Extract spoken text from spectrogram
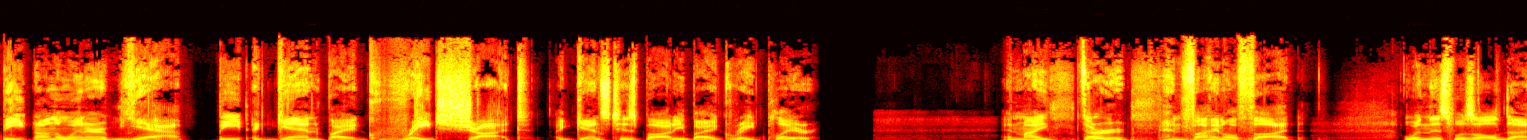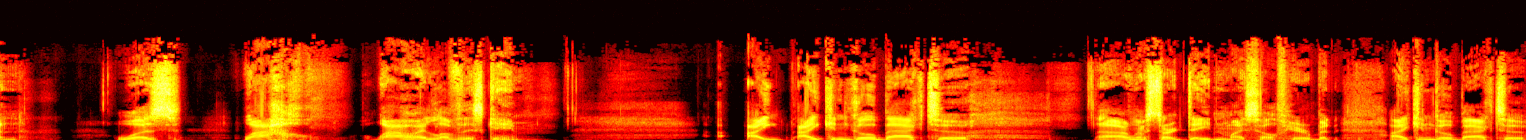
Beat on the winner? Yeah. Beat again by a great shot against his body by a great player. And my third and final thought when this was all done was Wow. Wow. I love this game. I, I can go back to, uh, I'm going to start dating myself here, but I can go back to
